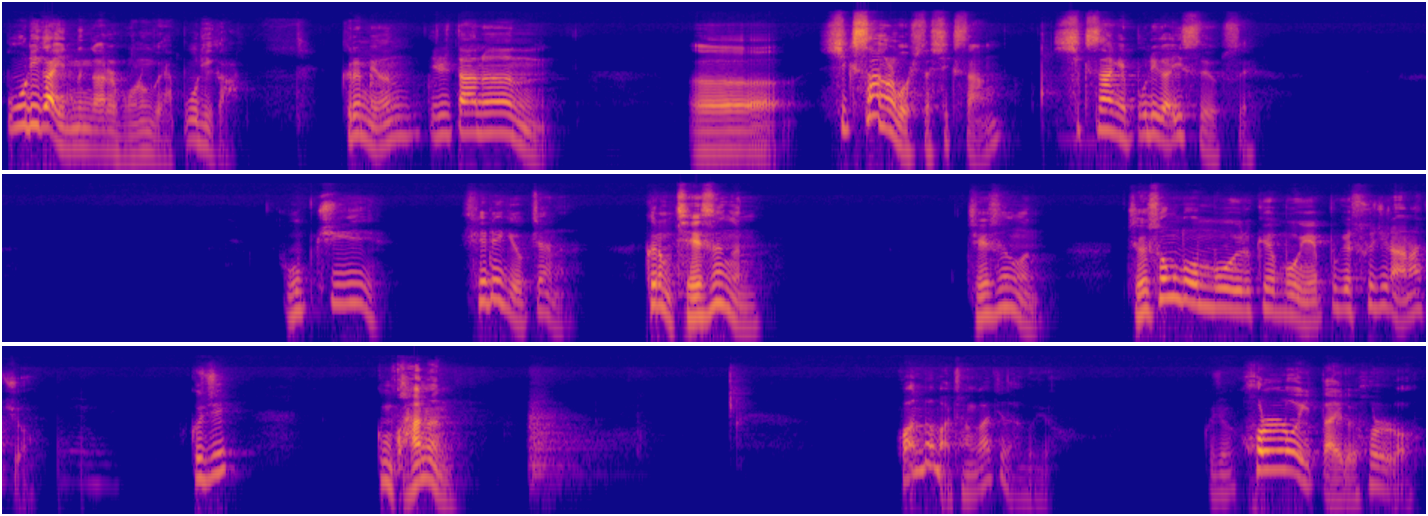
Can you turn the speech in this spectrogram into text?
뿌리가 있는가를 보는 거야, 뿌리가. 그러면, 일단은, 어, 식상을 봅시다, 식상. 식상에 뿌리가 있어요, 없어요? 없지. 세력이 없잖아. 그럼 재성은? 재성은? 재성도 뭐 이렇게 뭐 예쁘게 쓰질 않았죠. 그지? 그럼 관은? 관도 마찬가지다, 그죠? 그죠? 홀로 있다, 이거 홀로.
